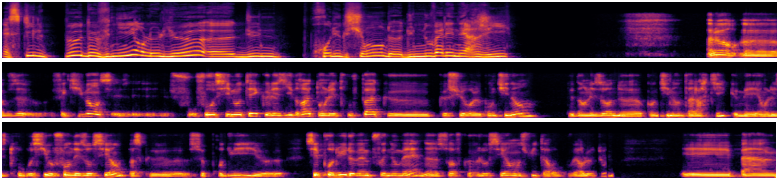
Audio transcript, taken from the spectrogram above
Est-ce qu'il peut devenir le lieu euh, d'une production, d'une nouvelle énergie? Alors, euh, effectivement, il faut, aussi noter que les hydrates, on ne les trouve pas que, sur le continent, que dans les zones euh, continentales arctiques, mais on les trouve aussi au fond des océans, parce que ce produit, c'est produit le même phénomène, sauf que l'océan ensuite a recouvert le tout. Et ben,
